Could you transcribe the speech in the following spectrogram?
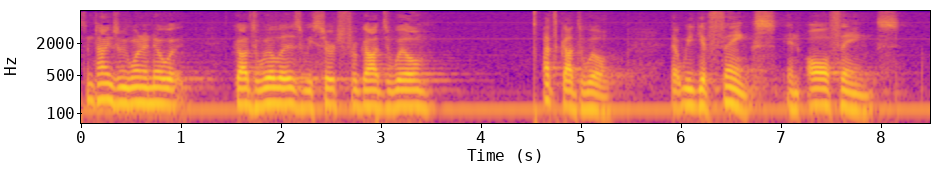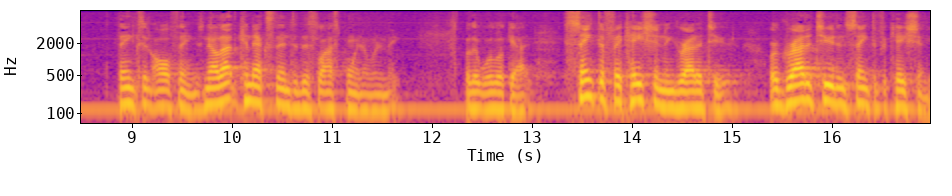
Sometimes we want to know what God's will is. We search for God's will. That's God's will, that we give thanks in all things. Thanks in all things. Now that connects then to this last point I want to make, or that we'll look at. Sanctification and gratitude, or gratitude and sanctification.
